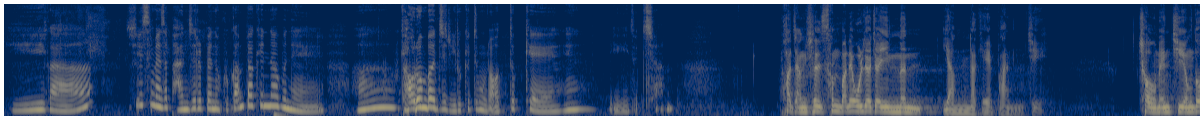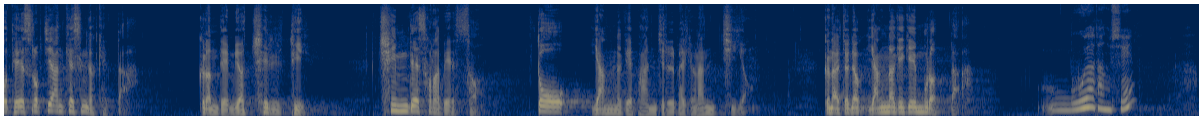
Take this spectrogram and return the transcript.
이가 씻으면서 반지를 빼놓고 깜빡했나 보네. 아, 결혼 반지를 이렇게 두면 어떡해. 에 휴, 이도 참. 화장실 선반에 올려져 있는 양락의 반지. 처음엔 지영도 대수롭지 않게 생각했다. 그런데 며칠 뒤 침대 서랍에서 또 양락의 반지를 발견한 지영. 그날 저녁 양락에게 물었다. 뭐야 당신?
